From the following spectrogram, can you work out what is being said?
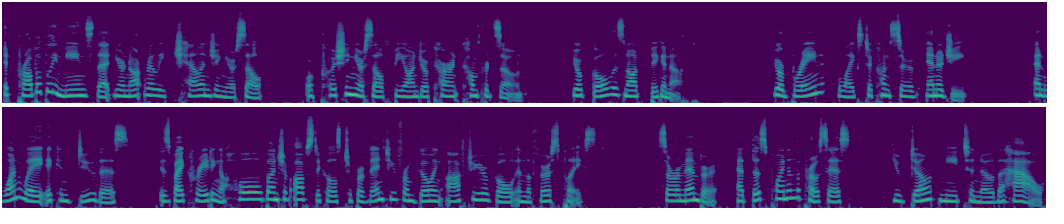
it probably means that you're not really challenging yourself or pushing yourself beyond your current comfort zone. Your goal is not big enough. Your brain likes to conserve energy, and one way it can do this is by creating a whole bunch of obstacles to prevent you from going after your goal in the first place. So remember, at this point in the process, you don't need to know the how.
